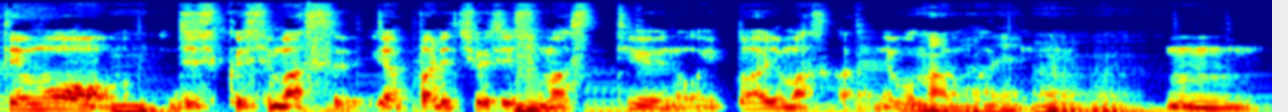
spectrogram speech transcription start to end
てもうん自粛します。やっぱり中止しますっていうのいっぱいありますからね、僕まあまあね。うんうん。うん。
